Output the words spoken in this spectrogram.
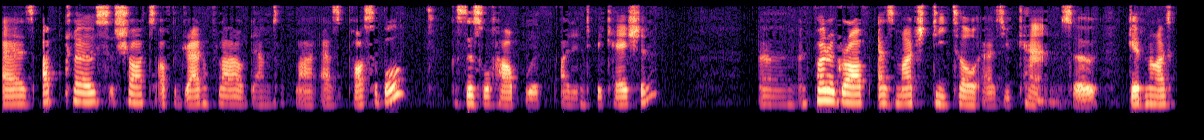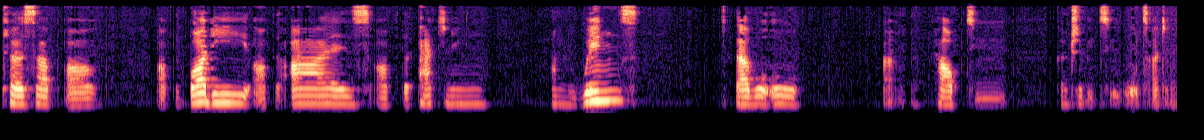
as up close shots of the dragonfly or damselfly as possible because this will help with identification. Um, and photograph as much detail as you can. So get a nice close-up of, of the body, of the eyes, of the patterning on the wings. That will all um, help to contribute towards identif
